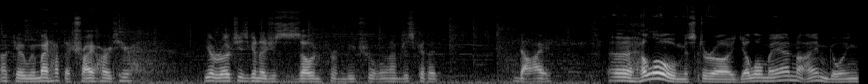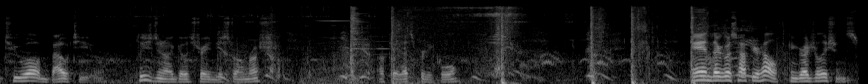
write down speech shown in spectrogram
Okay, we might have to try hard here. The Orochi's gonna just zone from neutral, and I'm just gonna die. Uh, hello, Mr. Uh, Yellow Man. I'm going to uh, bow to you. Please do not go straight into Storm Rush. Okay, that's pretty cool. And there goes half your health. Congratulations.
